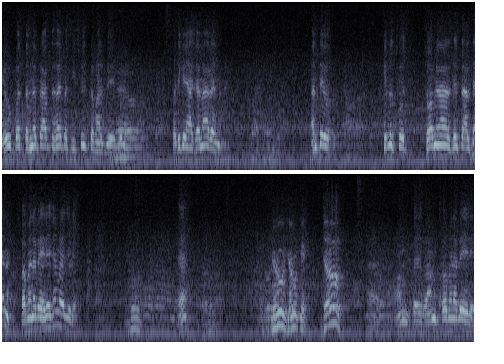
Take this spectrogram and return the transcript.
એવું પદ તમને પ્રાપ્ત થાય પછી શું તમારે જોઈએ બોલો. પછી કઈ આશા ના રહે અંતે કેટલું છ મહિના છે ચાલશે ને? છ મહિના બેહરે છે ને મારી જોડે? હે? જરૂર જરૂર કે. જરૂર. આમ તો આમ છ મહિના બેહરે.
